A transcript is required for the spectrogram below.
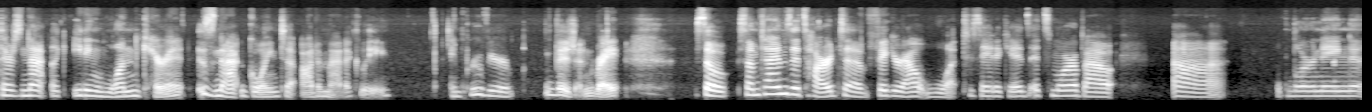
there's not like eating one carrot is not going to automatically improve your vision, right? So sometimes it's hard to figure out what to say to kids. It's more about uh, learning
